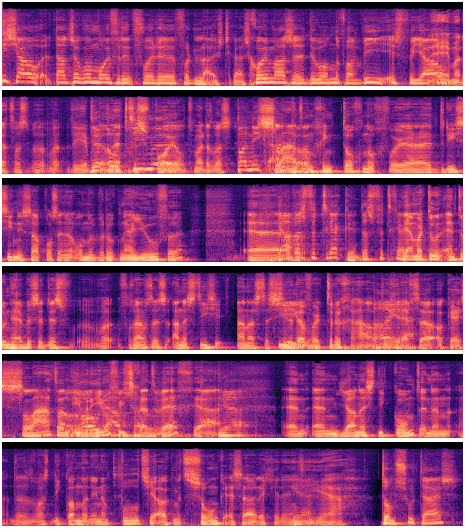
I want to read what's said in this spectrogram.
is jouw... Nou, dat is ook wel mooi voor de, voor de, voor de luisteraars. Gooi maar eens de ronde van wie is voor jou... Nee, maar dat was... wat- wat- Die heb De ik al net gespoild. Maar dat was... Slatan ging toch nog voor eh, drie sinaasappels en een onderbroek naar Juve. Eh, ja, dat is vertrekken. Dat is vertrekken. ja, maar toen, en toen hebben ze dus... Volgens mij was het dus Anastasio, daarvoor teruggehaald. Oh, dat je ja. echt zo... Oké, Slatan Van Roda Ibrahimovic gaat weg. Ja. ja. En, en Jannis die komt en dan, dat was, die kwam dan in een poeltje ook met Sonk en zo. Dat je denkt, Ja. ja... Tom Soethuis.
